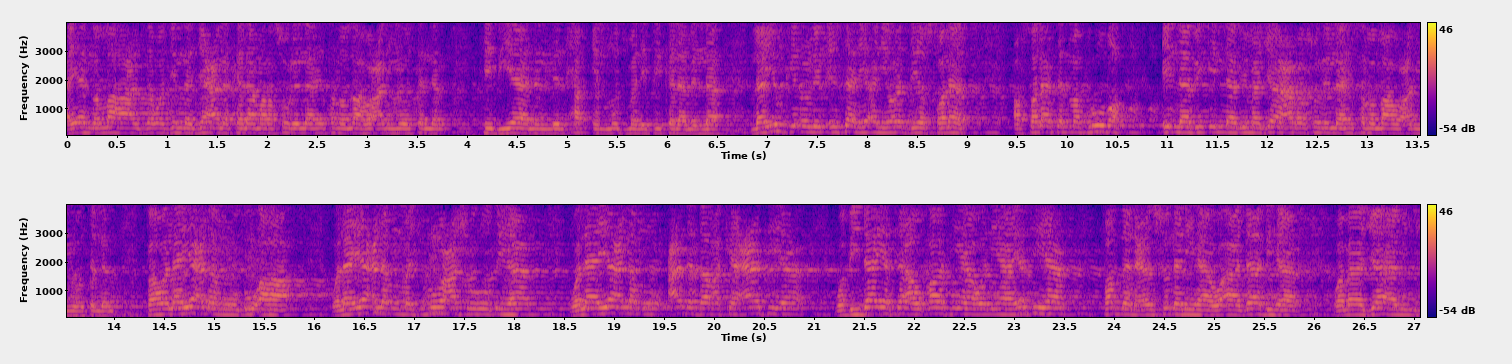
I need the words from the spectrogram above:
أي أن الله عز وجل جعل كلام رسول الله صلى الله عليه وسلم تبيانا للحق المجمل في كلام الله. لا يمكن للإنسان أن يؤدي الصلاة الصلاة المفروضة إلا إلا بما جاء عن رسول الله صلى الله عليه وسلم. فهو لا يعلم وضوءها ولا يعلم مجموع شروطها ولا يعلم عدد ركعاتها وبداية أوقاتها ونهايتها فضلا عن سننها وآدابها وما جاء من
